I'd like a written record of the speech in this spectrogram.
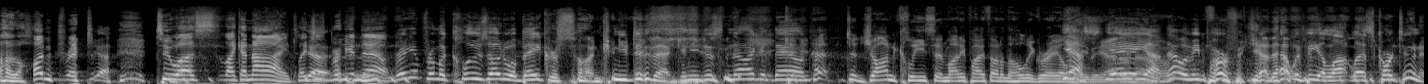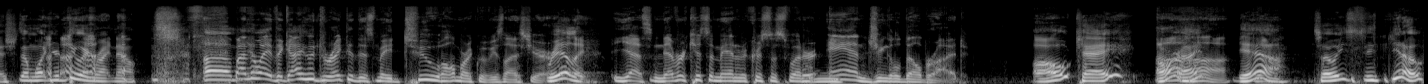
a hundred Yeah. to us like a nine? Like Yeah. just bring it down. Bring it from a Clouseau to a baker's son. Can you do that? Can you just knock it down? to John Cleese and Monty Python and the Holy Grail. Yes, maybe. I yeah, don't yeah, yeah. That would be perfect. Yeah, that would be a lot less cartoonish than what you're doing right now. Um, By the way, the guy who directed this made two Hallmark movies last year. Really? Yes, Never Kiss a Man in a Christmas Sweater mm. and Jingle Bell Bride. Okay. All right. Uh-huh. Yeah. So he's, he- you know,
